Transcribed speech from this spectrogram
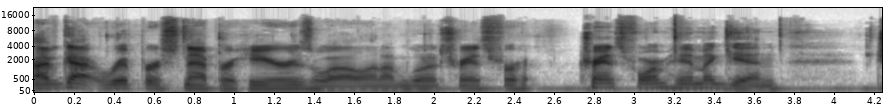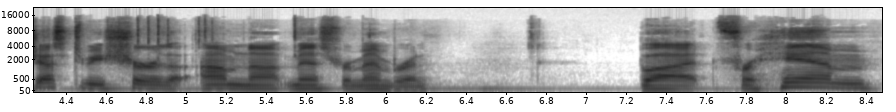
I've got Ripper Snapper here as well, and I'm going to transfer transform him again, just to be sure that I'm not misremembering. But for him,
